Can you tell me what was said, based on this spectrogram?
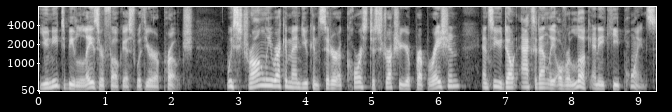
you need to be laser focused with your approach we strongly recommend you consider a course to structure your preparation and so you don't accidentally overlook any key points.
